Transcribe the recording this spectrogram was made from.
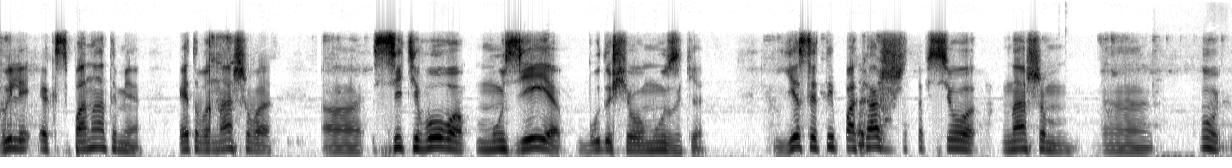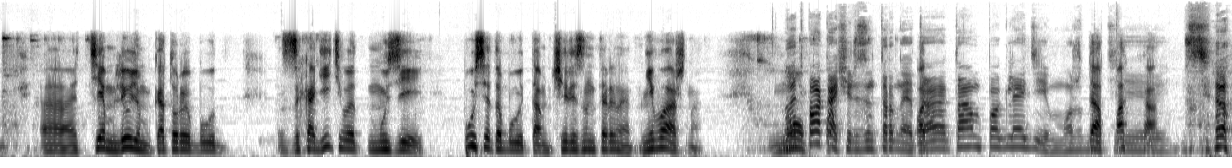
были экспонатами этого нашего э, сетевого музея будущего музыки. Если ты покажешь это все нашим, э, ну, э, тем людям, которые будут заходить в этот музей, пусть это будет там через интернет, неважно. Но ну, это пока по... через интернет, по... а там поглядим. Может да, быть, пока. И... все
